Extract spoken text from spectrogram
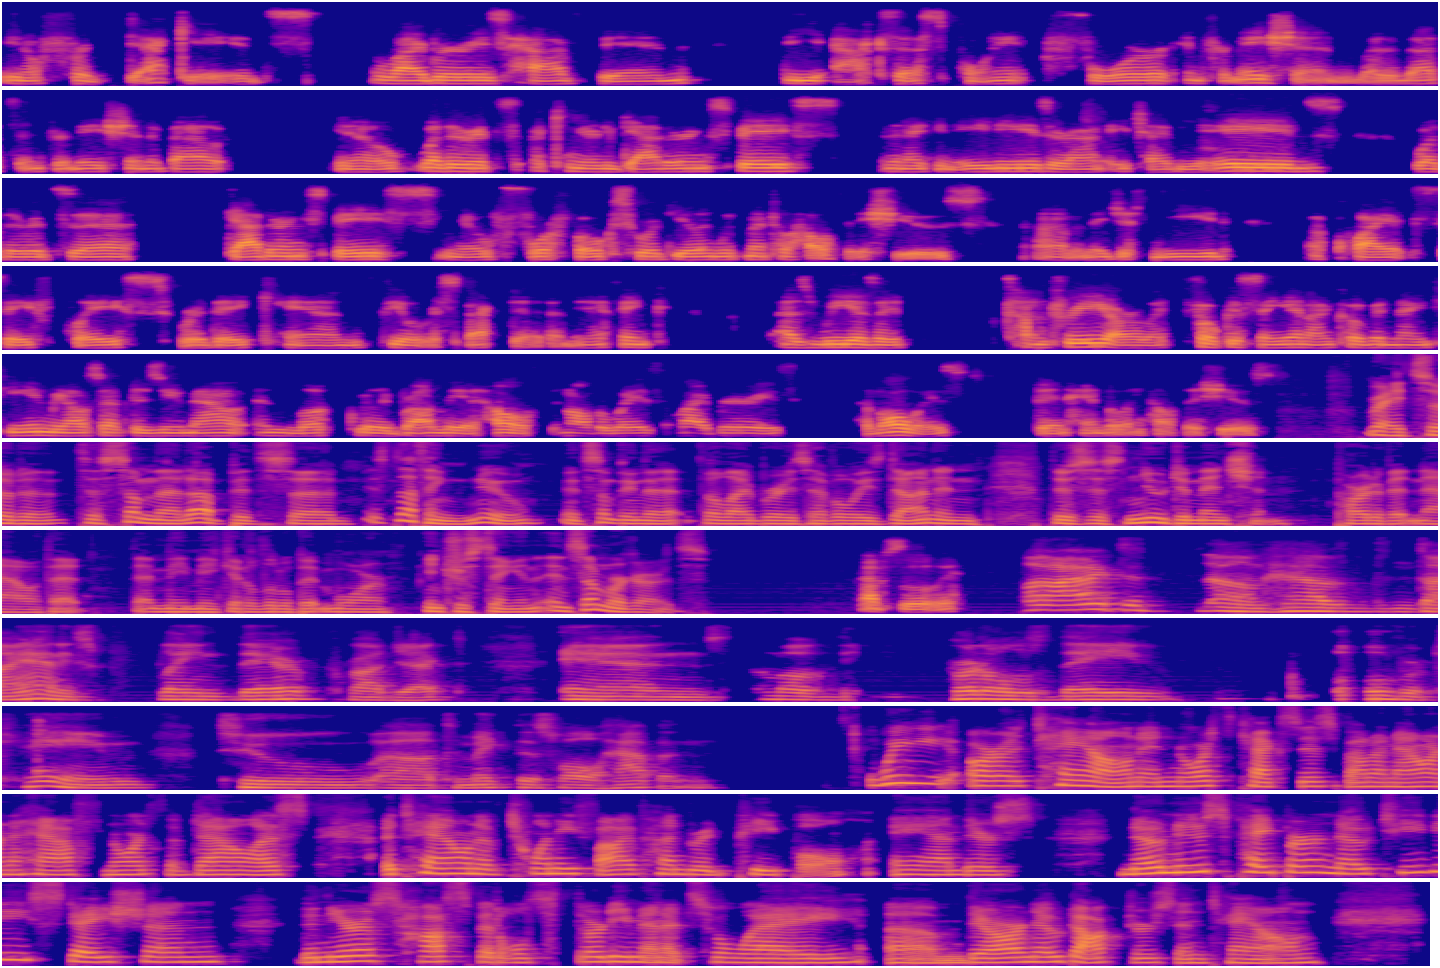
You know for decades libraries have been the access point for information whether that's information about you know whether it's a community gathering space in the 1980s around hiv aids whether it's a gathering space, you know, for folks who are dealing with mental health issues, um, and they just need a quiet, safe place where they can feel respected. I mean, I think as we as a country are like focusing in on COVID 19, we also have to zoom out and look really broadly at health in all the ways that libraries have always been handling health issues. Right. So to, to sum that up, it's uh, it's nothing new. It's something that the libraries have always done, and there's this new dimension part of it now that that may make it a little bit more interesting in, in some regards. Absolutely. I like to um, have Dianne explain their project and some of the hurdles they overcame to uh, to make this all happen. We are a town in North Texas, about an hour and a half north of Dallas, a town of 2,500 people, and there's no newspaper, no TV station. The nearest hospital's 30 minutes away. Um, there are no doctors in town.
